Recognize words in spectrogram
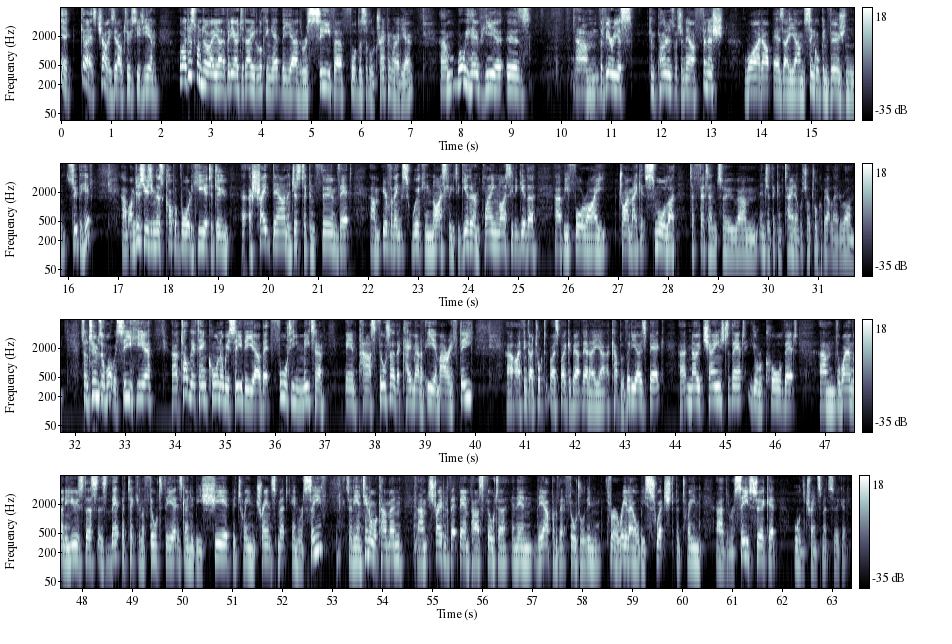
Yeah, g'day, it's Charlie ZL2CTM. Well, I just wanted to do a, a, video today looking at the uh, the receiver for this little tramping radio. Um, what we have here is um, the various components which are now finished, wired up as a um, single conversion superhet. Um, I'm just using this copper board here to do a, a shakedown and just to confirm that um, everything's working nicely together and playing nicely together uh, before I try and make it smaller to fit into um, into the container, which I'll talk about later on. So in terms of what we see here, uh, top left hand corner we see the uh, that 40 meter band pass filter that came out of EMRFD. Uh, I think I talked I spoke about that a, uh, a couple of videos back. Uh, no change to that. You'll recall that um, the way I'm going to use this is that particular filter there is going to be shared between transmit and receive. So the antenna will come in um, straight into that bandpass filter and then the output of that filter will then through a relay will be switched between uh, the receive circuit or the transmit circuit.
